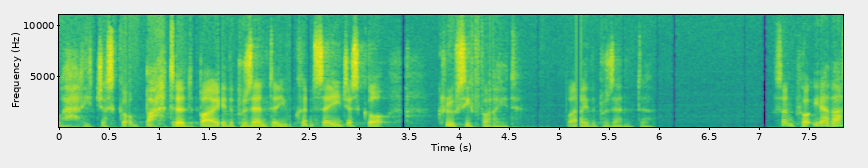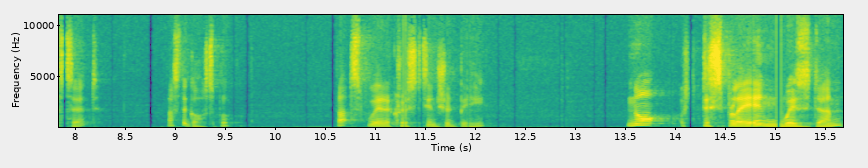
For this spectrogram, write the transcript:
well, he just got battered by the presenter. You could say he just got crucified by the presenter. Some put, yeah, that's it. That's the gospel. That's where a Christian should be. Not displaying wisdom,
